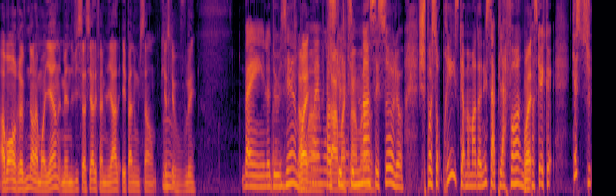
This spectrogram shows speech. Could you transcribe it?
avoir un revenu dans la moyenne mais une vie sociale et familiale épanouissante? Qu'est-ce que vous voulez? Ben, le deuxième. Ouais. Ouais, moi Parce qu'ultimement, c'est ça, là. Je suis pas surprise qu'à un moment donné, ça plafonne. Ouais. Parce que, que- qu'est-ce que tu,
